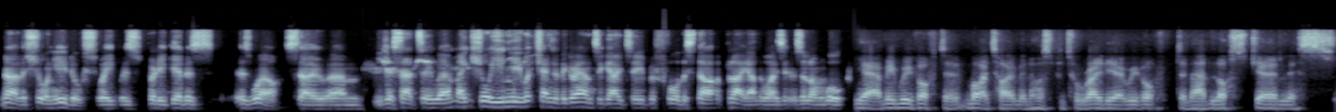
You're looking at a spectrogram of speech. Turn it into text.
no, the Shaun Udal suite was pretty good as as well. So um, you just had to uh, make sure you knew which end of the ground to go to before the start of play. Otherwise, it was a long walk. Yeah, I mean, we've often, my time in hospital radio, we've often had lost journalists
